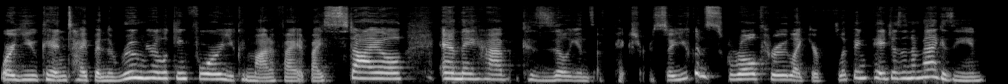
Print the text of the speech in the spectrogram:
where you can type in the room you're looking for, you can modify it by style, and they have gazillions of pictures. So you can scroll through like you're flipping pages in a magazine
